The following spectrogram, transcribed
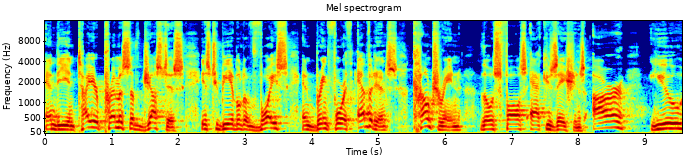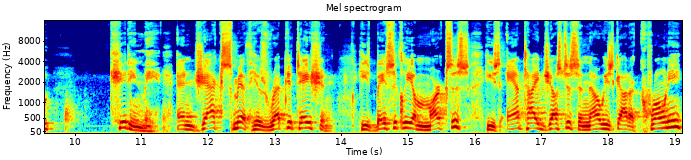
and the entire premise of justice is to be able to voice and bring forth evidence countering those false accusations. Are you kidding me? And Jack Smith, his reputation, he's basically a Marxist, he's anti justice, and now he's got a crony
